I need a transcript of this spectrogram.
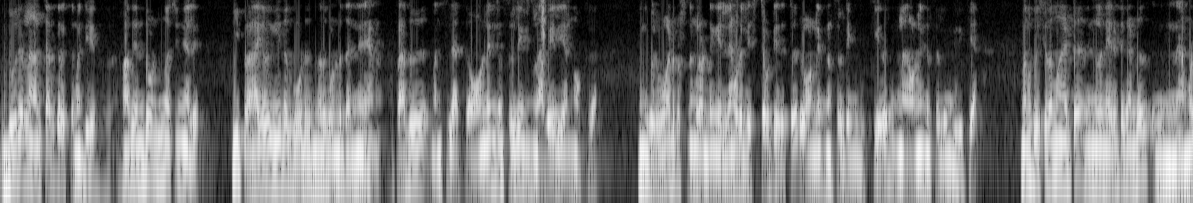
ദൂരെയുള്ള ആൾക്കാർക്ക് റെക്കമെൻഡ് ചെയ്യുന്നത്. അപ്പോൾ അത് എന്തുകൊണ്ടെന്ന് വെച്ച് കഴിഞ്ഞാൽ ഈ പ്രായോഗികത കൂടുന്നത് കൊണ്ട് തന്നെയാണ്. അപ്പം അത് മനസ്സിലാക്കുക ഓൺലൈൻ കൺസൾട്ടിങ് നിങ്ങൾ അവൈൽ ചെയ്യാൻ നോക്കുക. നിങ്ങൾക്ക് ഒരുപാട് പ്രശ്നങ്ങളുണ്ടെങ്കിൽ എല്ലാം കൂടെ ലിസ്റ്റ് ഔട്ട് ചെയ്തിട്ട് ഒരു ഓൺലൈൻ കൺസൾട്ടിങ് ബുക്ക് ചെയ്ത് നിങ്ങൾ ഓൺലൈൻ കൺസൾട്ടിങ് ഇരിക്കുക. നമുക്ക് വിശദമായിട്ട് നിങ്ങൾ നേരിട്ട് കണ്ട് നമ്മൾ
